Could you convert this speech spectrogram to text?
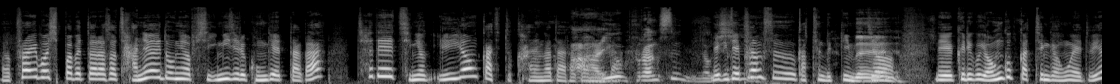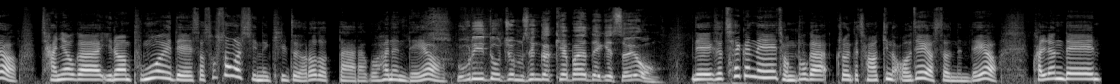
어, 프라이버시법에 따라서 자녀의 동의 없이 이미지를 공개했다가 최대 징역 1년까지도 가능하다라고 아, 합니다. 이거 프랑스 역시. 네, 굉장히 프랑스 같은 느낌이죠. 네. 네, 그리고 영국 같은 경우에도요. 자녀가 이러한 부모에 대해서 소송할 수 있는 길도 열어뒀다라고 하는데요. 우리도 좀 생각해 봐야 되겠어요. 네, 그래서 최근에 정부가 그러니까 정확히는 어제였었는데요. 관련된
